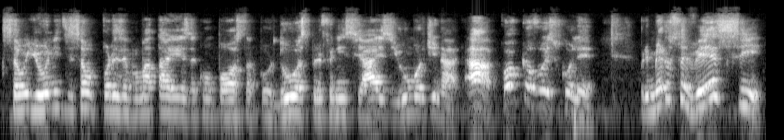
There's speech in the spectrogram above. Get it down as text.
que são units e são, por exemplo, uma Taesa composta por duas preferenciais e uma ordinária. Ah, qual que eu vou escolher? Primeiro você vê se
